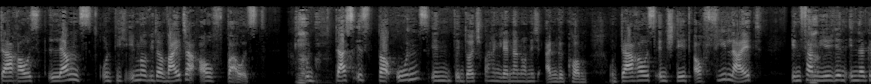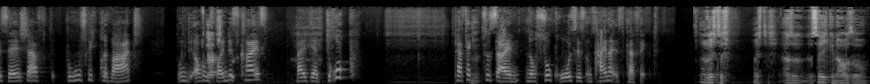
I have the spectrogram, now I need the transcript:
daraus lernst und dich immer wieder weiter aufbaust. Ja. Und das ist bei uns in den deutschsprachigen Ländern noch nicht angekommen. Und daraus entsteht auch viel Leid in Familien, ja. in der Gesellschaft, beruflich, privat und auch im ja. Freundeskreis, weil der Druck, perfekt zu sein, noch so groß ist und keiner ist perfekt. Richtig. Richtig. Also das sehe ich genauso.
